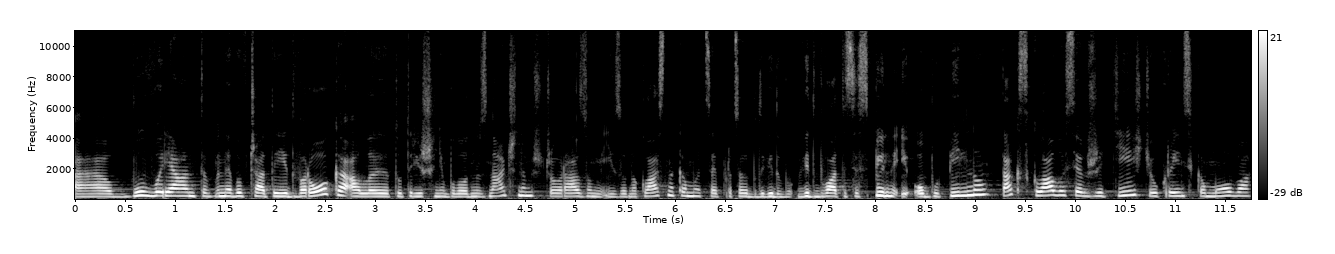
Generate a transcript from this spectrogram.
Е, Був варіант не вивчати її два роки, але тут рішення було однозначним, що разом із однокласниками цей процес буде відбуватися спільно і обопільно. Так склалося в житті, що українська мова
